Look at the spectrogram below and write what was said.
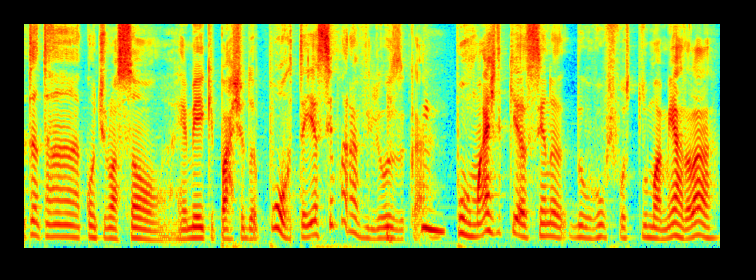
tan, tan, tan, continuação, remake parte 2. Puta, ia ser maravilhoso, cara. Por mais do que a cena do Rufus fosse tudo uma merda lá,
